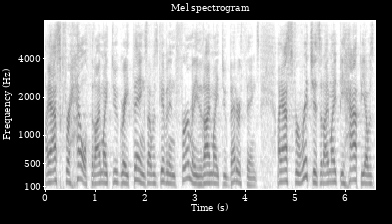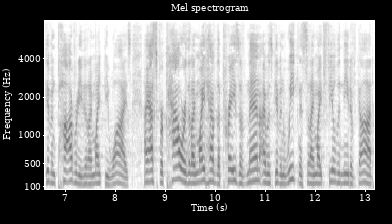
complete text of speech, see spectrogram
I ask for health that I might do great things. I was given infirmity that I might do better things. I ask for riches that I might be happy. I was given poverty that I might be wise. I ask for power that I might have the praise of men. I was given weakness that I might feel the need of God.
